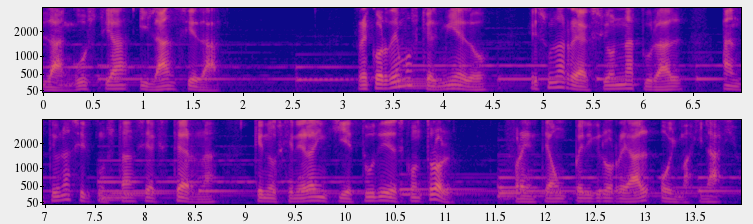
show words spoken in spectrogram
la angustia y la ansiedad. Recordemos que el miedo es una reacción natural ante una circunstancia externa que nos genera inquietud y descontrol frente a un peligro real o imaginario.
